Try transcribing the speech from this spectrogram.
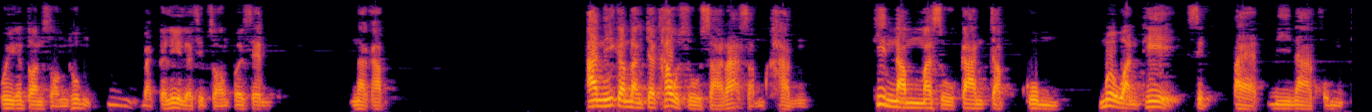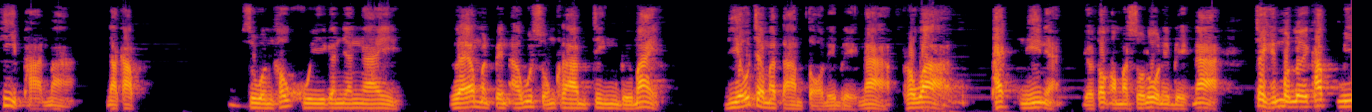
คุยกันตอนสองทุ่มอืมแบตเตอรี่เหลือ12เปอร์เซ็นตนะครับ อันนี้กำลังจะเข้าสู่สาระสำคัญ ที่นำมาสู่การจับกลุ่มเมื่อวันที่ 18 มีนาคมที่ผ่านมานะครับ ส่วนเขาคุยกันยังไง แล้วมันเป็นอาวุธสงครามจริงหรือไม่ เดี๋ยวจะมาตามต่อในเบรกหน้า เพราะว่าแพ็คนี้เนี่ยเดี๋ยวต้องเอามาโซโล่ในเบรกหน้า จะเห็นหมดเลยครับ มี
